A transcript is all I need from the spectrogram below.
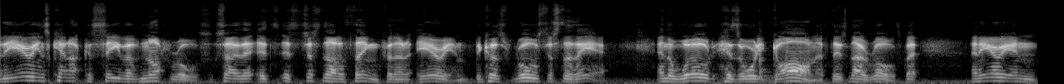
But the Arians cannot conceive of not rules. So that it's, it's just not a thing for an Arian because rules just are there. And the world has already gone if there's no rules. But an Arian,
